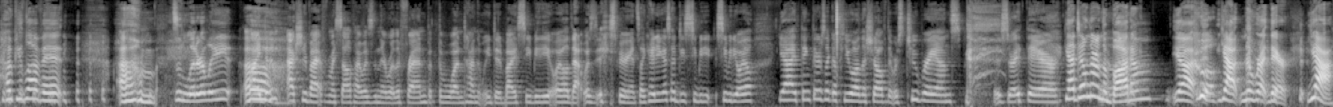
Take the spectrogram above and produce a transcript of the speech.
Hope you love it. Um, so literally, I didn't actually buy it for myself. I was in there with a friend, but the one time that we did buy CBD oil, that was the experience. Like, hey, do you guys have CBD, CBD oil? Yeah, I think there's like a few on the shelf. There was two brands. It's right there. yeah, down there on the bottom. yeah. Uh, cool. Yeah, no, right there. Yeah.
